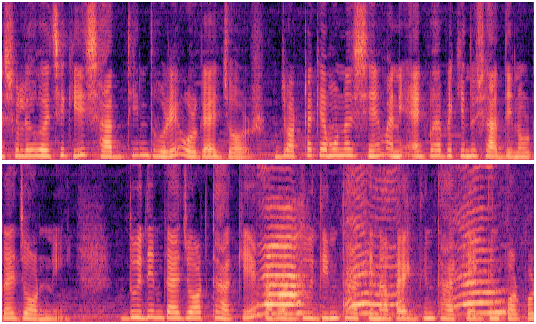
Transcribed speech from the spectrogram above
আসলে হয়েছে কি সাত দিন ধরে ওর গায়ে জ্বর। জ্বরটা কেমন আসে? মানে একভাবে কিন্তু সাত দিন ওর গায়ে জ্বর নেই। দুই দিন গায়ে জ্বর থাকে আবার দুই দিন থাকে না বা একদিন থাকে একদিন পর পর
